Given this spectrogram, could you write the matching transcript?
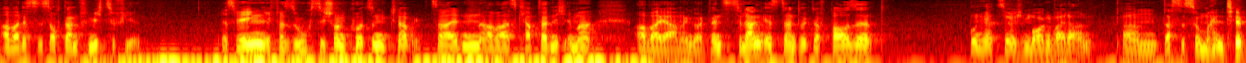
aber das ist auch dann für mich zu viel. Deswegen, ich versuche sie schon kurz und knapp zu halten, aber es klappt halt nicht immer. Aber ja, mein Gott, wenn es zu lang ist, dann drückt auf Pause und hört sie euch morgen weiter an. Ähm, das ist so mein Tipp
